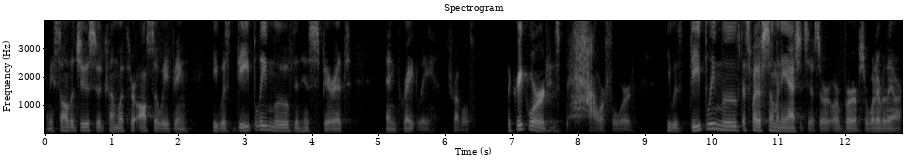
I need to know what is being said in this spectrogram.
and he saw the Jews who had come with her also weeping, he was deeply moved in his spirit and greatly troubled. The Greek word is a powerful word. He was deeply moved. That's why there's so many adjectives or, or verbs or whatever they are.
